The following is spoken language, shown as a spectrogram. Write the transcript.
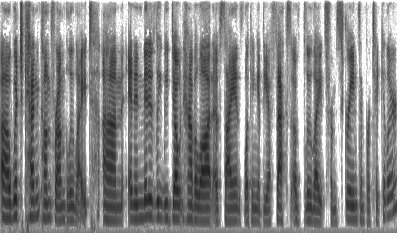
uh, which can come from blue light. Um, and admittedly, we don't have a lot of science looking at the effects of blue lights from screens in particular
